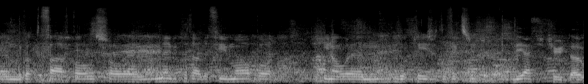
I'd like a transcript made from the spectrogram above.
um, we got the five goals so um, maybe could have had a few more but you know um, we're pleased with the victory. The attitude though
